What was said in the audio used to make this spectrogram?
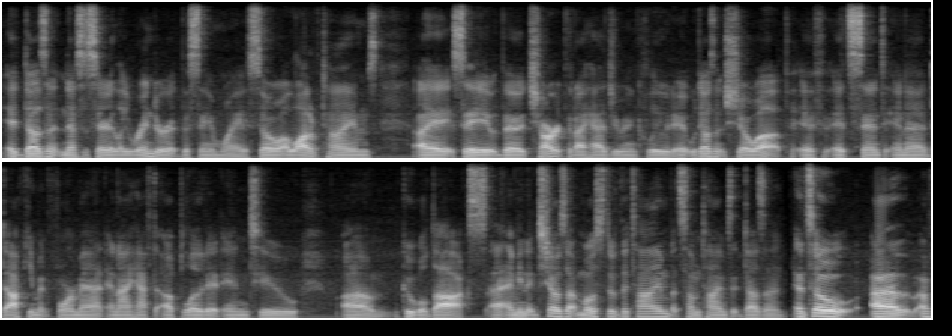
it doesn't necessarily render it the same way. So a lot of times, I say the chart that I had you include, it doesn't show up if it's sent in a document format and I have to upload it into um, Google Docs. I mean, it shows up most of the time, but sometimes it doesn't. And so, uh,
